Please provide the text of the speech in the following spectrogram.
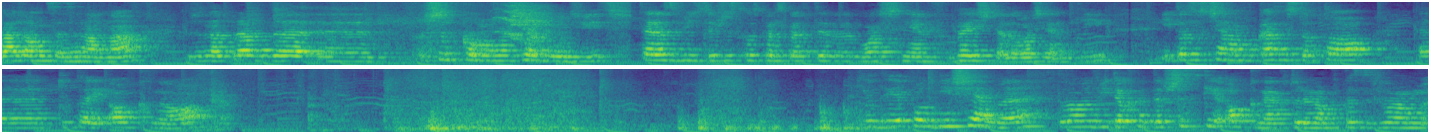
rażące z rana, że naprawdę szybko można się obudzić. Teraz widzicie wszystko z perspektywy właśnie wejścia do łazienki. I to co chciałam pokazać to to, tutaj okno, Kiedy je podniesiemy, to mamy widok na te wszystkie okna, które Wam pokazywałam,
